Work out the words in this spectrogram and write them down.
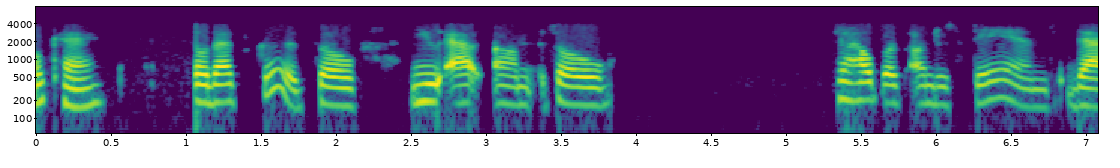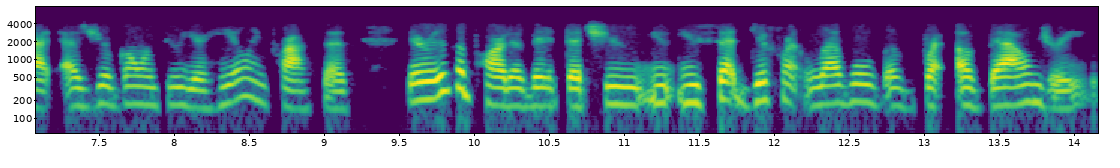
Okay. So that's good. So you um so to help us understand that as you're going through your healing process, there is a part of it that you you, you set different levels of of boundaries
